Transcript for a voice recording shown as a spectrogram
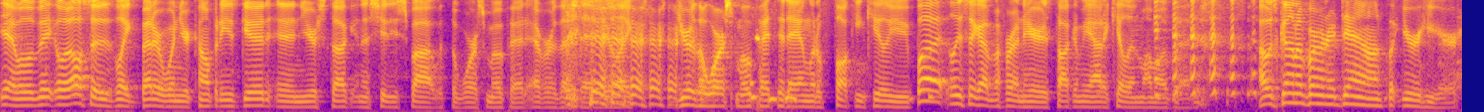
Yeah, well, it, also is like better when your company's good and you're stuck in a shitty spot with the worst moped ever that day. You're like, you're the worst moped today. I'm gonna fucking kill you. But at least I got my friend here who's talking me out of killing my moped. I was gonna burn it down, but you're here.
